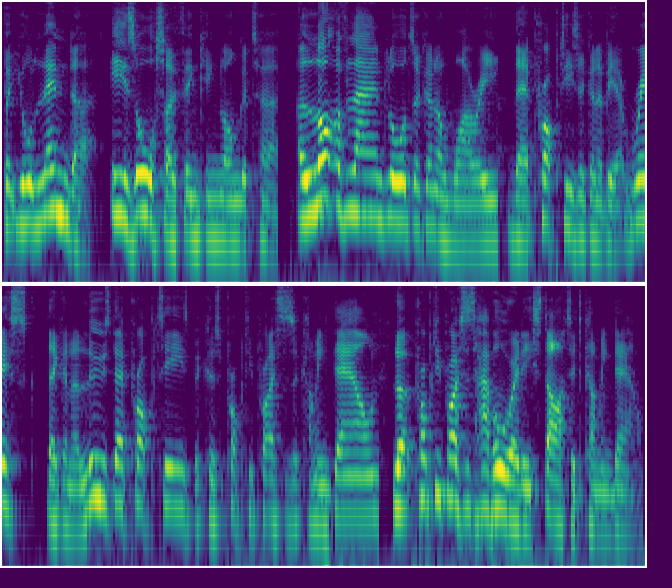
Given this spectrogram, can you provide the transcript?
but your lender is also thinking longer term. A lot of landlords are going to worry their properties are going to be at risk. They're going to lose their properties because property prices are coming down. Look, property prices have already started coming down.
